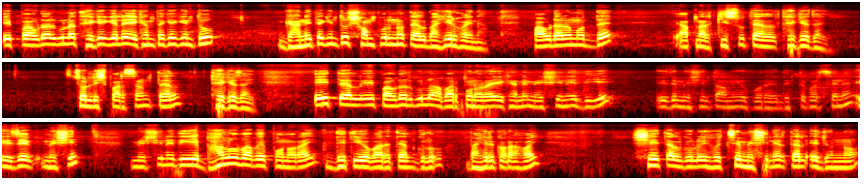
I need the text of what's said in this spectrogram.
এই পাউডারগুলো থেকে গেলে এখান থেকে কিন্তু ঘানিতে কিন্তু সম্পূর্ণ তেল বাহির হয় না। পাউডারের মধ্যে আপনার কিছু তেল থেকে যায়। চল্লিশ পার্সেন্ট তেল থেকে যায়। এই তেল, এই পাউডারগুলো আবার পুনরায় এখানে মেশিনে দিয়ে এই যে মেশিন তো আমি উপরে দেখতে পাচ্ছি না। এই যে মেশিন, মেশিনে দিয়ে ভালোভাবে পুনরায় দ্বিতীয়বারে তেলগুলো বাহির করা হয়। সেই তেলগুলোই হচ্ছে মেশিনের তেল। এজন্য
